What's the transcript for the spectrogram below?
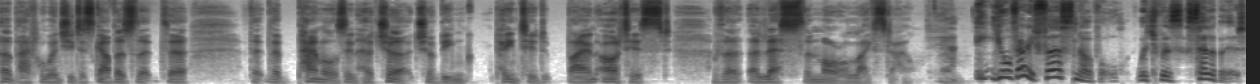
her battle when she discovers that, uh, that the panels in her church have been painted by an artist with a, a less than moral lifestyle. Um, Your very first novel, which was Celibate,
